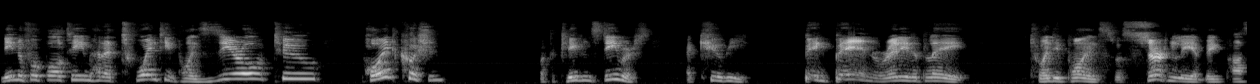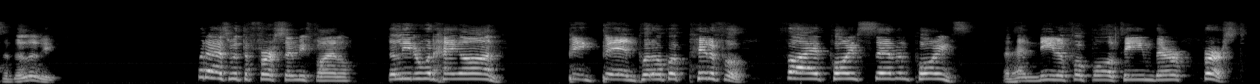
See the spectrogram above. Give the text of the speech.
Nina football team had a 20.02 point cushion, but the Cleveland Steamers had QB Big Ben ready to play. 20 points was certainly a big possibility. But as with the first semi final, the leader would hang on. Big Ben put up a pitiful 5.7 points and had Nina football team their first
